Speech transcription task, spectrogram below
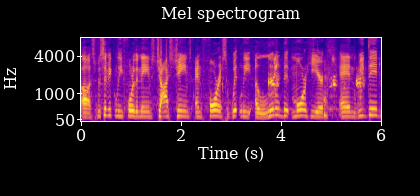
uh, specifically for the names Josh James and Forrest Whitley a little bit more here. And we did,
